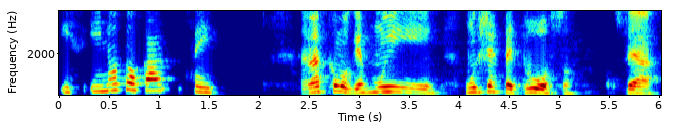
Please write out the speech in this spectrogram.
y, y no toca, sí. Además como que es muy, muy respetuoso, o sea,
